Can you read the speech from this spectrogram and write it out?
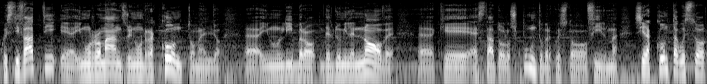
questi fatti eh, in un romanzo, in un racconto meglio, eh, in un libro del 2009 eh, che è stato lo spunto per questo film. Si racconta questo,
